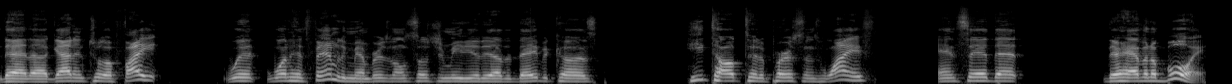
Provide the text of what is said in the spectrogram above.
that uh, got into a fight with one of his family members on social media the other day because he talked to the person's wife and said that they're having a boy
